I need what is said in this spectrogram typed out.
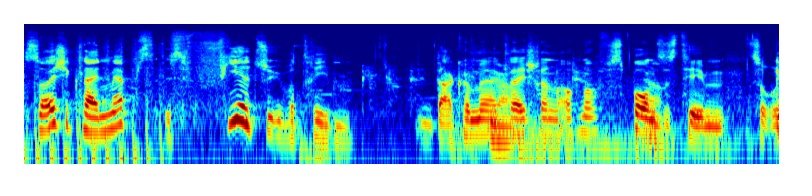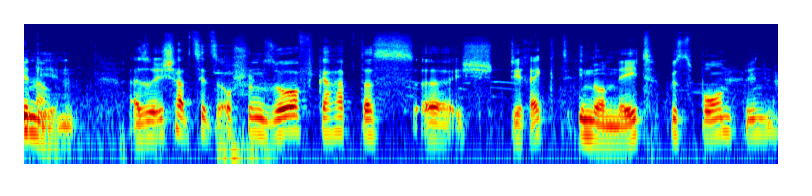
solche kleinen Maps ist viel zu übertrieben. Da können wir ja, ja gleich dann auch noch auf Spawn-System ja. zurückgehen. Genau. Also ich hatte es jetzt auch schon so oft gehabt, dass äh, ich direkt in der Nate gespawnt bin.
